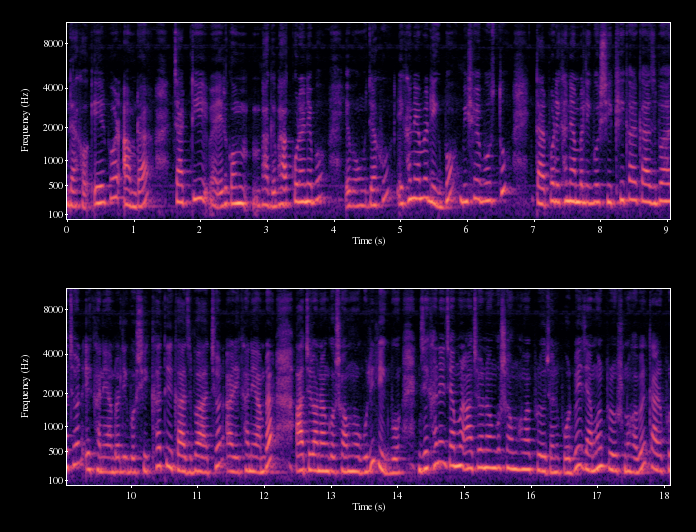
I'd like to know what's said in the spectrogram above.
দেখো, এরপর আমরা চারটি, এরকম ভাগে ভাগ করে নেব এবং দেখো, এখানে আমরা লিখব বিষয়বস্তু, তারপর এখানে আমরা লিখব শিক্ষিকার কাজ বা আচরণ, এখানে আমরা লিখব শিক্ষার্থীর কাজ বা আচরণ, আর এখানে আমরা আচরণাঙ্গ সমূহগুলি লিখব। যেখানে যেমন আচরণাঙ্গ সমূহ আমার প্রয়োজন পড়বে, যেমন প্রশ্ন হবে, তার উপর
